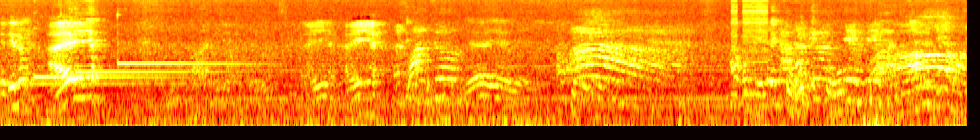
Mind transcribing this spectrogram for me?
Jadi dong. Ayah. Ayah, ayah. Ya, ya, ya. Oke, take two, take two. Ah.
